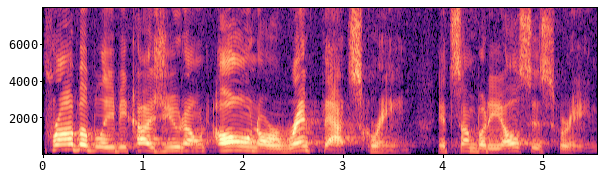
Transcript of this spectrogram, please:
probably because you don't own or rent that screen. It's somebody else's screen.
